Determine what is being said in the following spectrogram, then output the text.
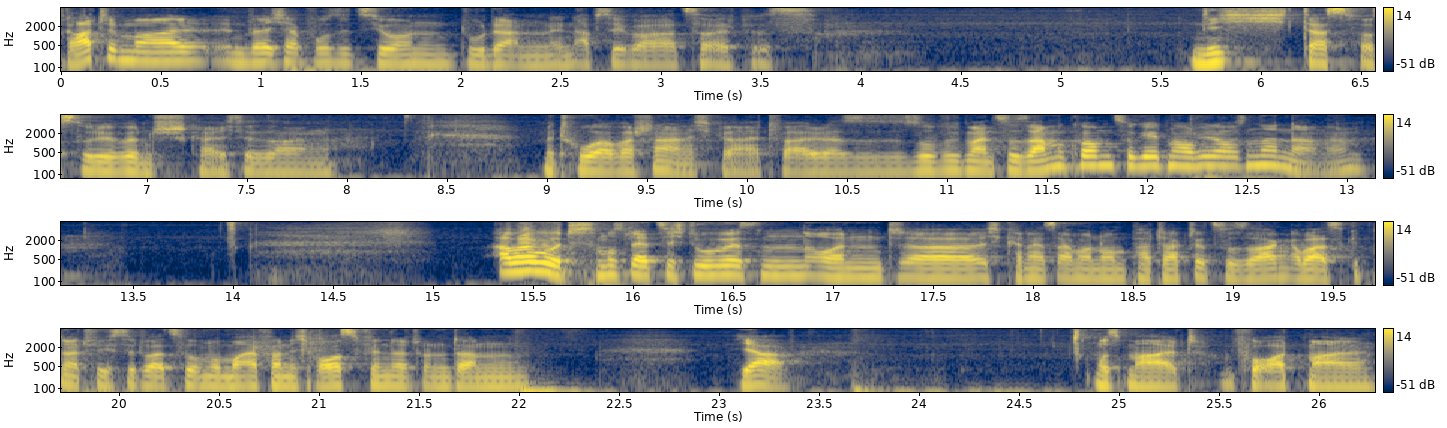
Rate mal, in welcher Position du dann in absehbarer Zeit bist. Nicht das, was du dir wünschst, kann ich dir sagen. Mit hoher Wahrscheinlichkeit, weil also so wie man zusammenkommt, so geht man auch wieder auseinander. Ne? Aber gut, muss letztlich du wissen und äh, ich kann jetzt einfach nur ein paar Takte zu sagen, aber es gibt natürlich Situationen, wo man einfach nicht rausfindet und dann ja, muss man halt vor Ort mal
